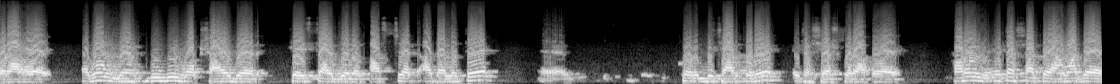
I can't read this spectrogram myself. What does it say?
করা হয় এবং মেহবুবুল হক সাহেবের কেসটাও যেন ফাস্ট ট্র্যাক আদালতে বিচার করে এটা শেষ করা হয়। কারণ এটার সাথে আমাদের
